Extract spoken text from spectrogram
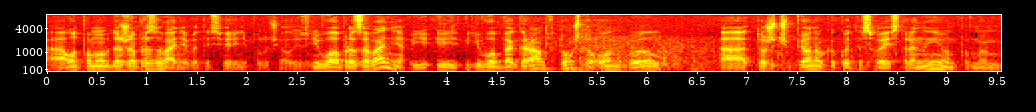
А он, по-моему, даже образование в этой сфере не получал. Из него образование, и его бэкграунд в том, что он был а, тоже чемпионом какой-то своей страны, он, по-моему,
